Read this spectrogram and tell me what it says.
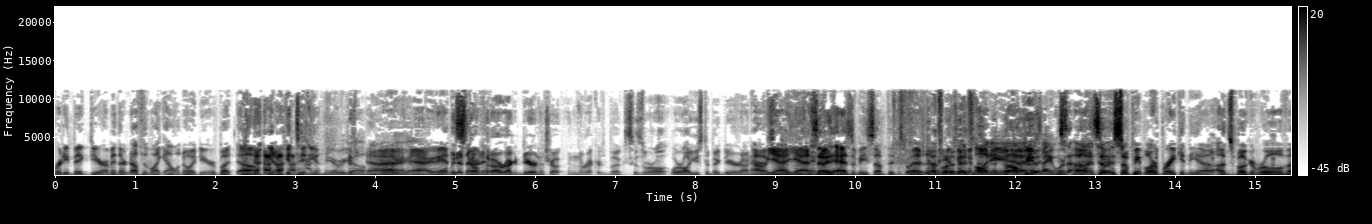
pretty big deer. I mean, they're nothing like Illinois deer, but um, you know, continue. Here we go. Yeah, Here we go. yeah, we had We to just start don't it. put our record deer in the tro- in the records books because we're all, we're all used to big deer around here. Oh so- yeah, yeah. So it has to be something what it- special. that's what it is. Funny, Oh, yeah, people- this ain't worth so, uh, so, so people are breaking the uh, unspoken rule of uh,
